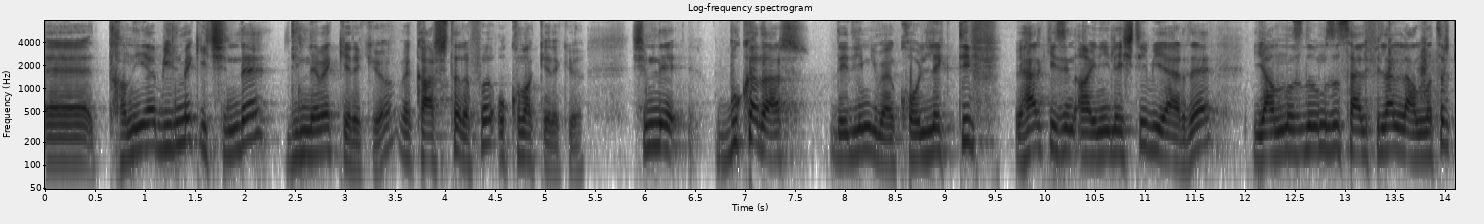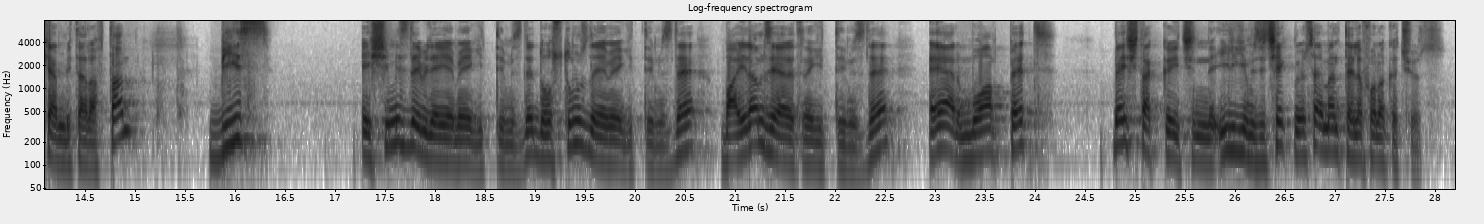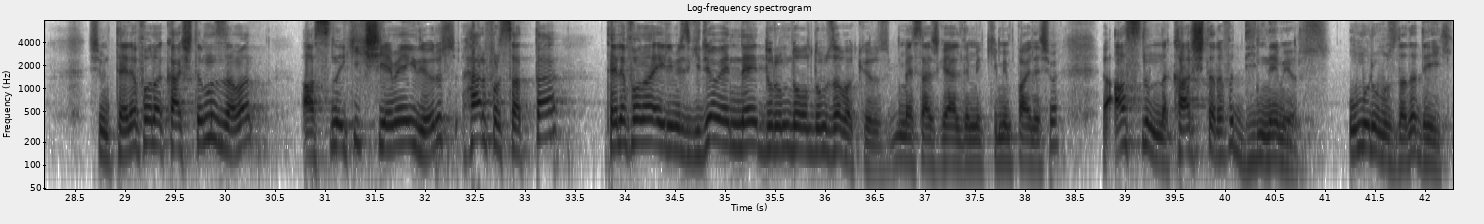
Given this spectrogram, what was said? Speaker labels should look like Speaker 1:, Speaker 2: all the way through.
Speaker 1: e, tanıyabilmek için de dinlemek gerekiyor ve karşı tarafı okumak gerekiyor. Şimdi bu kadar dediğim gibi yani kolektif ve herkesin aynileştiği bir yerde yalnızlığımızı selfilerle anlatırken bir taraftan biz eşimizle bile yemeğe gittiğimizde, dostumuzla yemeğe gittiğimizde, bayram ziyaretine gittiğimizde eğer muhabbet 5 dakika içinde ilgimizi çekmiyorsa hemen telefona kaçıyoruz. Şimdi telefona kaçtığımız zaman aslında iki kişi yemeğe gidiyoruz. Her fırsatta telefona elimiz gidiyor ve ne durumda olduğumuza bakıyoruz. Bir mesaj geldi mi, kimin paylaşımı. Ve aslında karşı tarafı dinlemiyoruz. Umurumuzda da değil.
